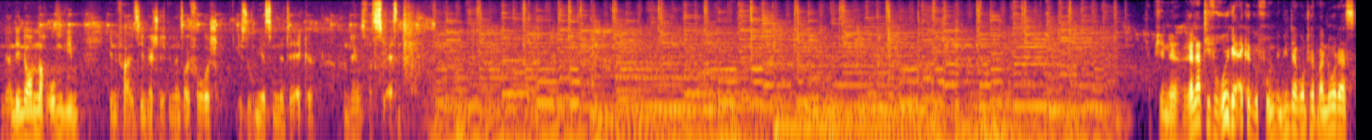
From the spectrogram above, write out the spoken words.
und dann den Daumen nach oben geben. Jedenfalls, ihr merkt schon, ich bin ganz euphorisch. Ich suche mir jetzt eine nette Ecke und dann gibt es was zu essen. Ich habe hier eine relativ ruhige Ecke gefunden. Im Hintergrund hört man nur das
